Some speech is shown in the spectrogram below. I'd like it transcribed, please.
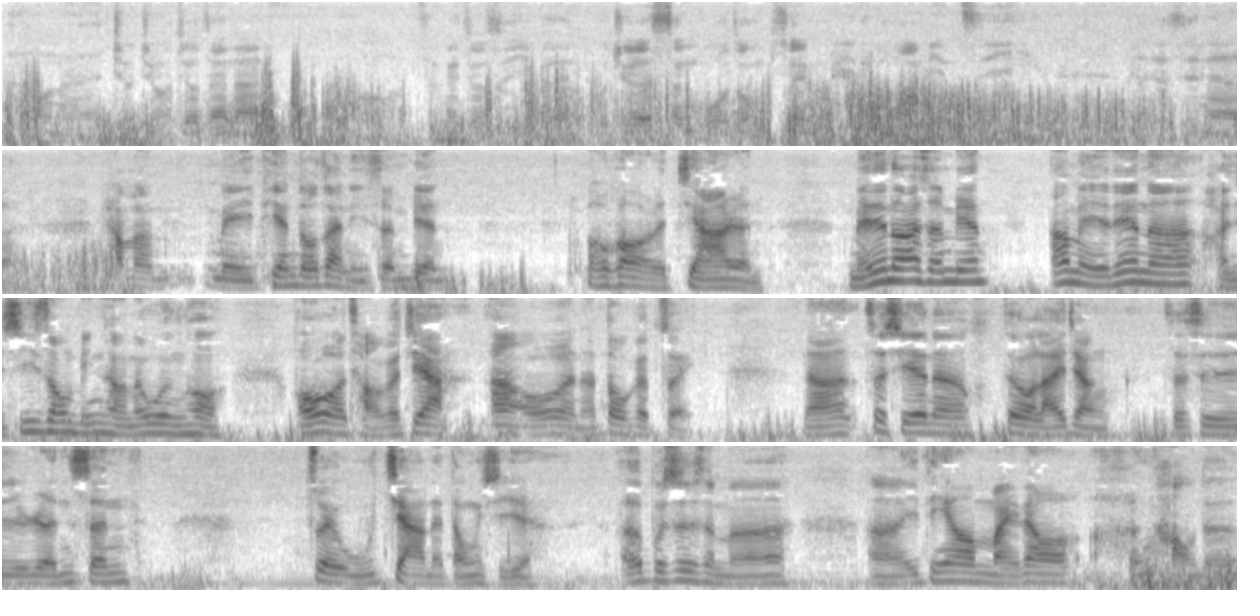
然后呢，舅舅就在那里哦，这个就是一个我觉得生活中最美的画面之一。也就是呢，他们每天都在你身边，包括我的家人，每天都在身边。啊，每天呢很稀松平常的问候，偶尔吵个架，啊，偶尔呢斗个嘴。那这些呢，对我来讲，这是人生最无价的东西，而不是什么呃，一定要买到很好的。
